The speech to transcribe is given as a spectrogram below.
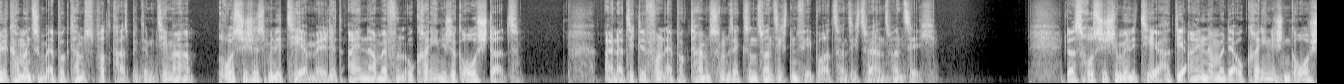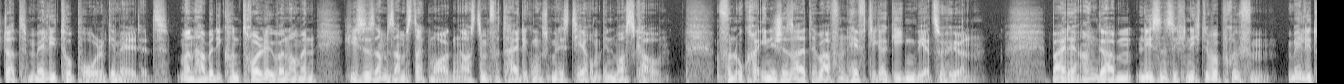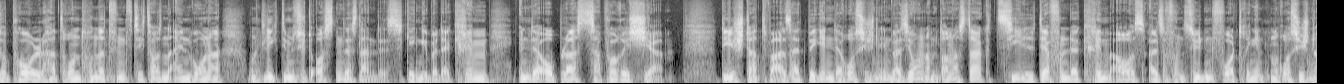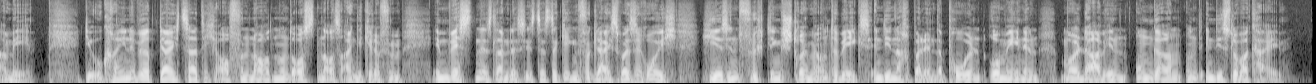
Willkommen zum Epoch Times Podcast mit dem Thema Russisches Militär meldet Einnahme von ukrainischer Großstadt. Ein Artikel von Epoch Times vom 26. Februar 2022. Das russische Militär hat die Einnahme der ukrainischen Großstadt Melitopol gemeldet. Man habe die Kontrolle übernommen, hieß es am Samstagmorgen aus dem Verteidigungsministerium in Moskau. Von ukrainischer Seite war von heftiger Gegenwehr zu hören. Beide Angaben ließen sich nicht überprüfen. Melitopol hat rund 150.000 Einwohner und liegt im Südosten des Landes, gegenüber der Krim in der Oblast Zaporischia. Die Stadt war seit Beginn der russischen Invasion am Donnerstag Ziel der von der Krim aus, also von Süden vordringenden russischen Armee. Die Ukraine wird gleichzeitig auch von Norden und Osten aus angegriffen. Im Westen des Landes ist es dagegen vergleichsweise ruhig. Hier sind Flüchtlingsströme unterwegs in die Nachbarländer Polen, Rumänien, Moldawien, Ungarn und in die Slowakei.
